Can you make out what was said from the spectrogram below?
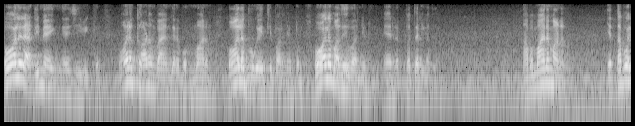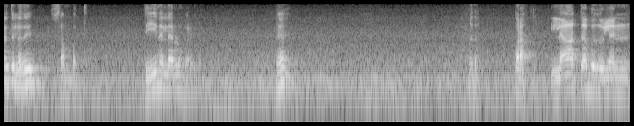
ഓലൊരു അടിമയായി ഇങ്ങനെ ജീവിക്കും. ഓല കാണും ഭയങ്കര ബഹുമാനം. ഓല പുകയറ്റി പറഞ്ഞിട്ടും ഓല മധു പറഞ്ഞിട്ടും എരപ്പത്തരുള്ളത്. അപമാനമാണത്. എത്ത പോലത്തുള്ളത്? സമ്പത്ത്. ദീൻ എല്ലാവരോടും പറയണം ഏ? അതാ. പറ. ലാ തബ്ദുലൻ.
